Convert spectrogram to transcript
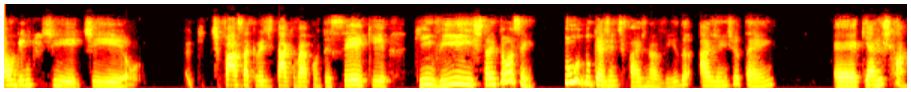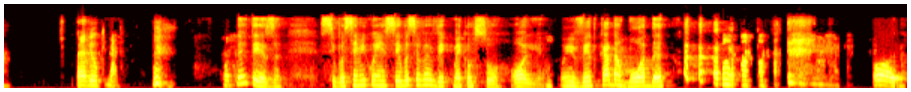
alguém que te, te, que te faça acreditar que vai acontecer, que, que invista. Então, assim, tudo que a gente faz na vida, a gente tem é, que arriscar para ver o que dá. Com certeza. Se você me conhecer, você vai ver como é que eu sou. Olha, eu invento cada moda. Olha,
